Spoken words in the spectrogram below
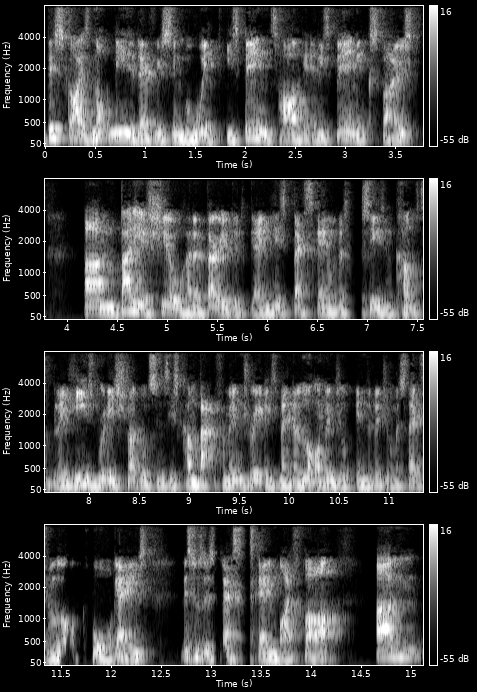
this guy's not needed every single week. He's being targeted, he's being exposed. Um, Badiashile had a very good game, his best game of the season comfortably. He's really struggled since he's come back from injury. He's made a lot yeah. of individual mistakes and a lot of poor games. This was his best game by far. Um,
